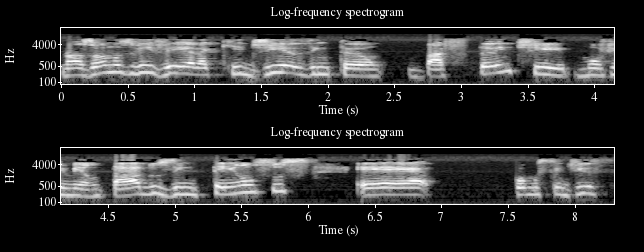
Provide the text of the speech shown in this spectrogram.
Nós vamos viver aqui dias, então, bastante movimentados, intensos, é, como se diz,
